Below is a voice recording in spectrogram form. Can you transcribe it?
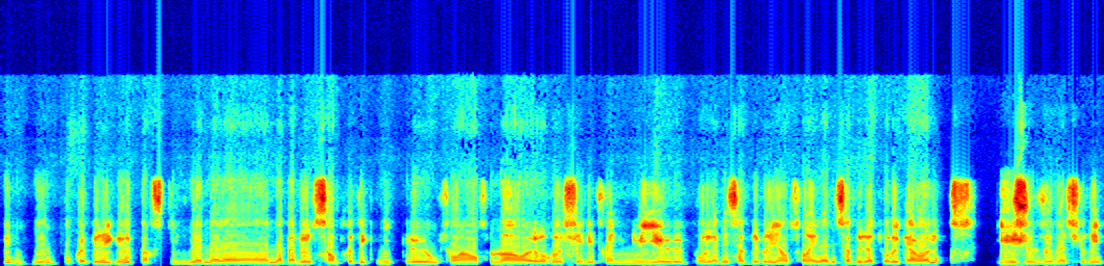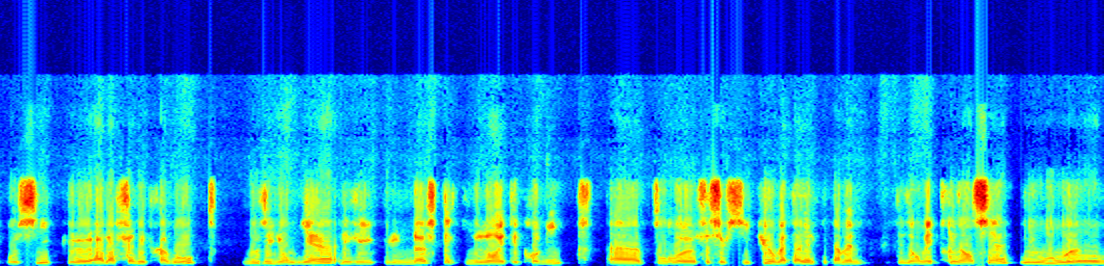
Périgueux. Pourquoi Périgueux? Parce qu'il y a là-bas le centre technique où sont en ce moment refaits les trains de nuit pour la desserte de Briançon et la desserte de la Tour de Carole. Et je veux m'assurer aussi qu'à la fin des travaux, nous ayons bien les véhicules neufs tels qu'ils nous ont été promis euh, pour euh, se substituer au matériel qui est quand même désormais très ancien et où euh,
